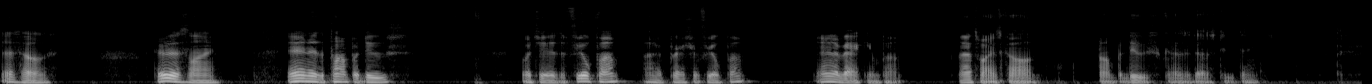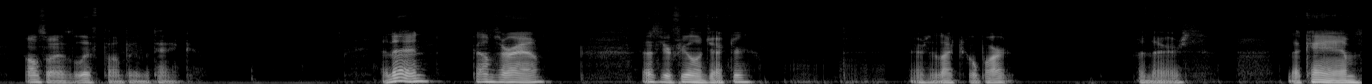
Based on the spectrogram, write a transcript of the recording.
this hose, through this line, into the pump a deuce, which is a fuel pump, high pressure fuel pump, and a vacuum pump. That's why it's called pump a deuce, because it does two things. Also has a lift pump in the tank. And then comes around. That's your fuel injector. There's the electrical part. And there's the cam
